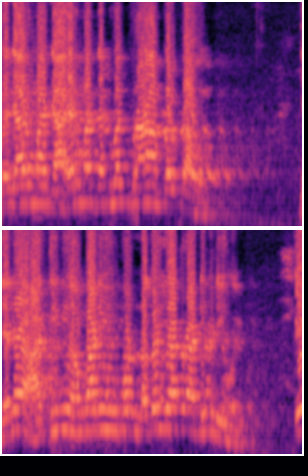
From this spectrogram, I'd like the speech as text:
બજારમાં જાહેરમાં દંડવત પ્રણામ કરતા હોય. જેને હાથીની અંબાડી ઉપર નગર યાત્રા નીકળી હોય. એ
